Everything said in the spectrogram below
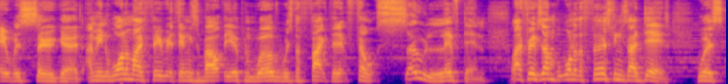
it was so good. I mean, one of my favorite things about the open world was the fact that it felt so lived in. Like, for example, one of the first things I did was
